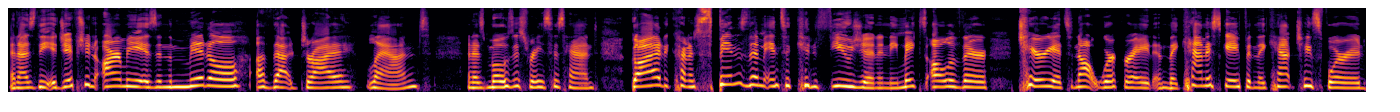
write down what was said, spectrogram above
And as the Egyptian army is in the middle of that dry land, and as Moses raised his hand, God kind of spins them into confusion and he makes all of their chariots not work right and they can't escape and they can't chase forward.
